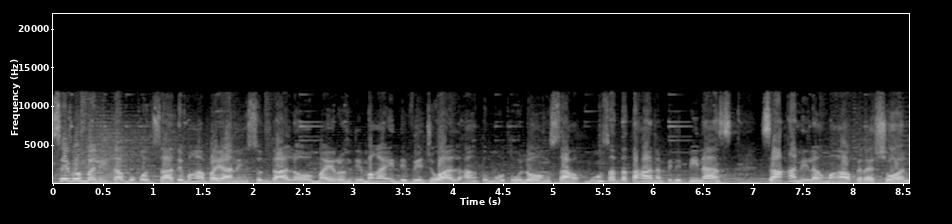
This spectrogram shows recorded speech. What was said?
Sa ibang balita, bukod sa ating mga bayaning sundalo, mayroon din mga individual ang tumutulong sa hukbong sandatahan ng Pilipinas sa kanilang mga operasyon.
